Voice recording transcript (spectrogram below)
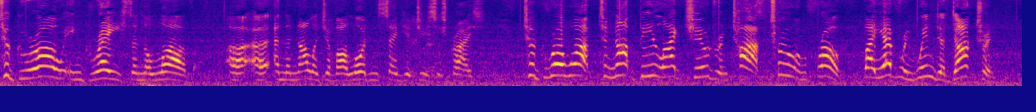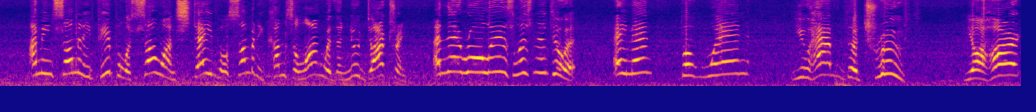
to grow in grace and the love uh, uh, and the knowledge of our Lord and Savior Jesus Christ to grow up, to not be like children, tossed to and fro by every wind of doctrine. I mean, so many people are so unstable. Somebody comes along with a new doctrine, and their role is listening to it. Amen. But when you have the truth, your heart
